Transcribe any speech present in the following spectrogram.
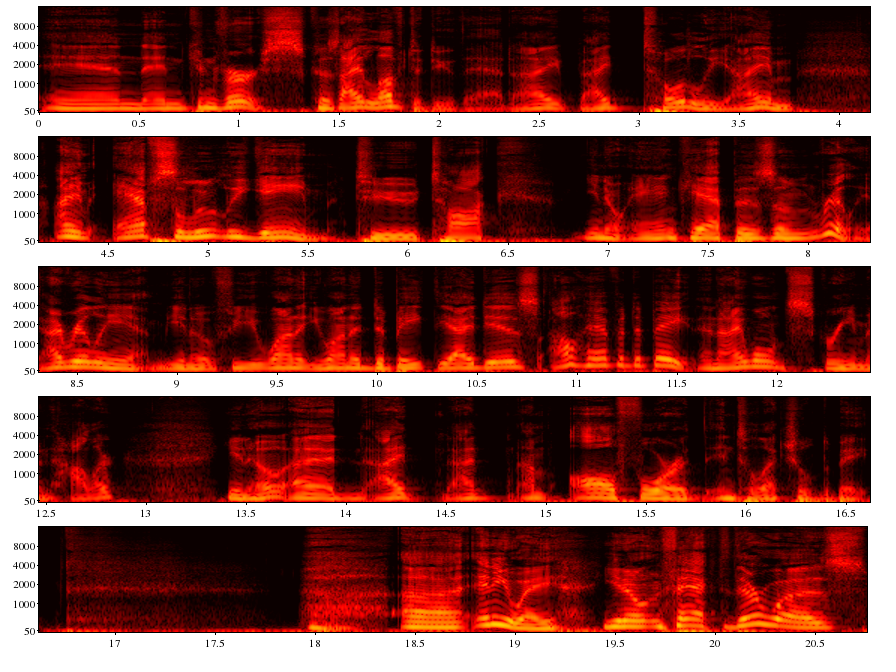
and and converse because I love to do that. I I totally I am I am absolutely game to talk you know ancapism. Really i really am. You know if you want to you want to debate the ideas i'll have a debate and i won't scream and holler. You know i i, I i'm all for intellectual debate. Uh anyway you know in fact there was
